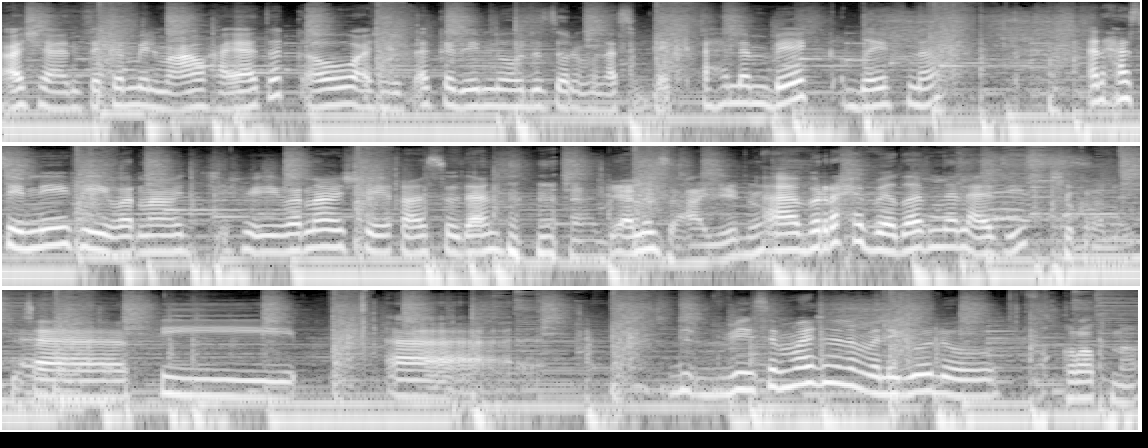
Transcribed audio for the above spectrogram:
عشان تكمل معاه حياتك أو عشان تتأكد إنه ده الزول المناسب لك. أهلا بك ضيفنا. أنا حاسة إني في برنامج في برنامج في قناة السودان. دي آه، بنرحب بضيفنا العزيز. شكرا. لك آه، في آه، بيسموها لما يقولوا؟ فقرتنا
